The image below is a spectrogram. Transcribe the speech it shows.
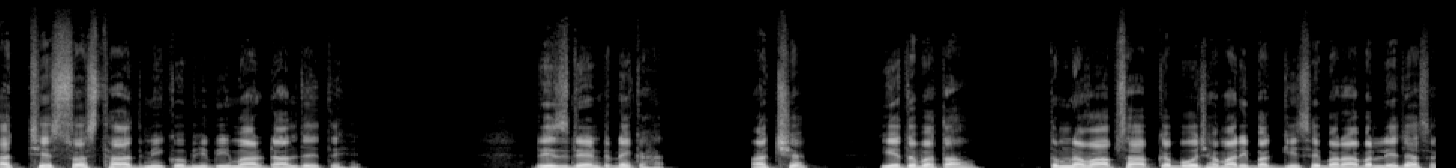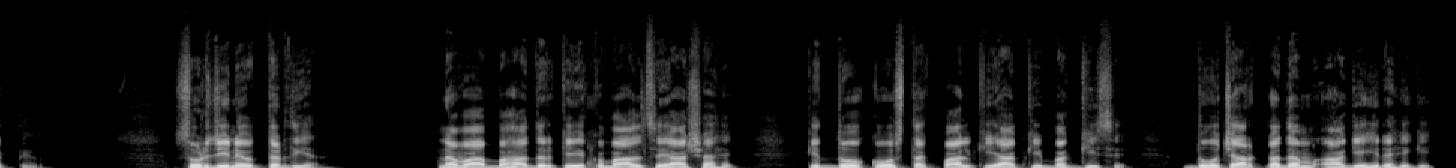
अच्छे स्वस्थ आदमी को भी बीमार डाल देते हैं। रेजिडेंट ने कहा अच्छा ये तो बताओ तुम नवाब साहब का बोझ हमारी बग्घी से बराबर ले जा सकते हो। सुरजी ने उत्तर दिया, नवाब बहादुर के इकबाल से आशा है कि दो कोस तक पालकी आपकी बग्घी से दो चार कदम आगे ही रहेगी।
